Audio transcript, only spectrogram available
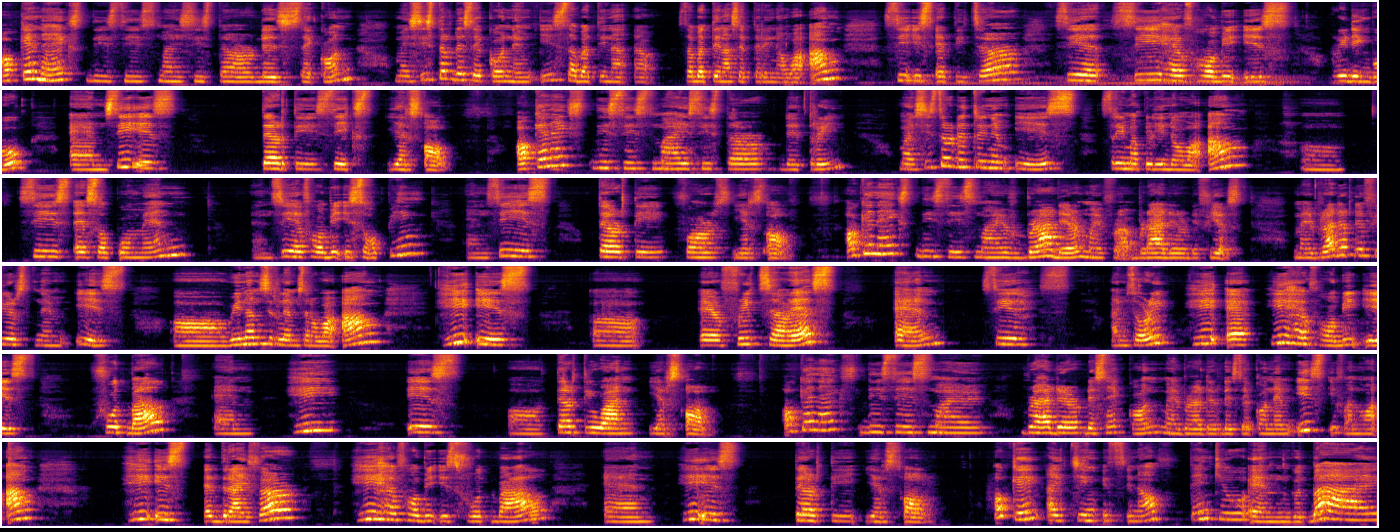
Okay, next this is my sister the second. My sister the second name is Sabatina uh, Sabatina Septerina Waang. She is a teacher. She she have hobby is reading book and she is 36 years old. Okay, next, this is my sister the three. My sister the three name is Sri Mapilindo Waang. Um, she is a shop woman and she have hobby is shopping and she is 34 years old. Okay, next, this is my brother, my brother the first. My brother the first name is uh, Winan Sirlem Sarwaang. He is uh, a fruit sales and she I'm sorry he uh, he have hobby is football and he is uh, 31 years old. Okay, next this is my brother the second. My brother the second name is Ivan Waang. he is a driver he have hobby is football and he is 30 years old. Okay i think it's enough. Thank you and goodbye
